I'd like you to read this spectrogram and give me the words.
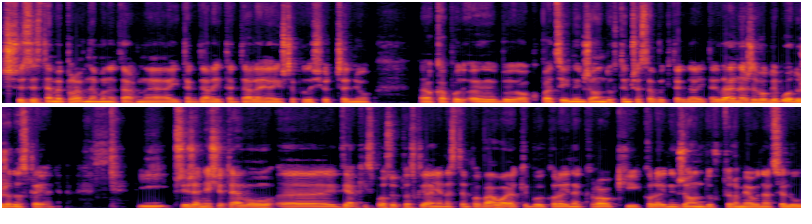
trzy systemy prawne, monetarne i tak dalej, i tak dalej, a jeszcze po doświadczeniu e, okupacyjnych rządów tymczasowych i tak dalej, i tak dalej, no, że w ogóle było dużo do sklejenia. I przyjrzenie się temu, e, w jaki sposób to sklejanie następowało, jakie były kolejne kroki kolejnych rządów, które miały na celu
